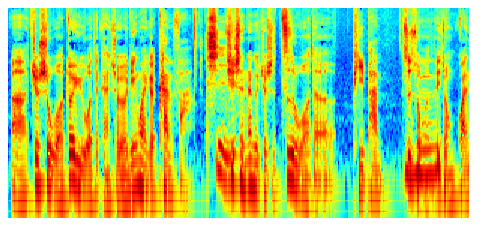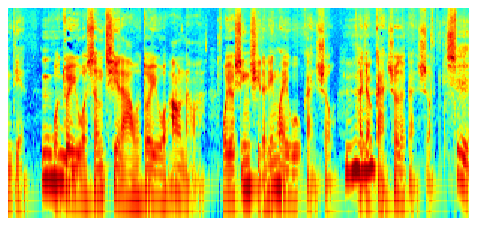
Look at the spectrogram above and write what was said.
呃，就是我对于我的感受有另外一个看法，是，其实那个就是自我的批判。自我的一种观点，嗯、我对于我生气啦，我对于我懊恼啊，我又兴起了另外一股感受，它叫感受的感受。是。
